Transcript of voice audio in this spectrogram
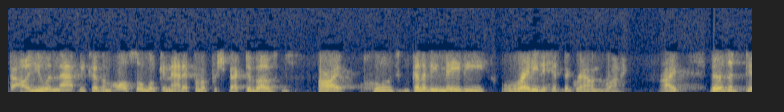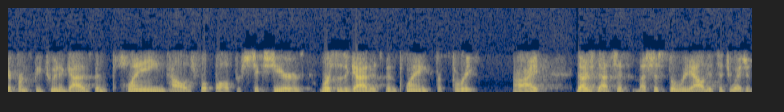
value in that because I'm also looking at it from a perspective of, all right, who's going to be maybe ready to hit the ground running, right? There's a difference between a guy that's been playing college football for six years versus a guy that's been playing for three. All right. That's that's just that's just the reality of the situation.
